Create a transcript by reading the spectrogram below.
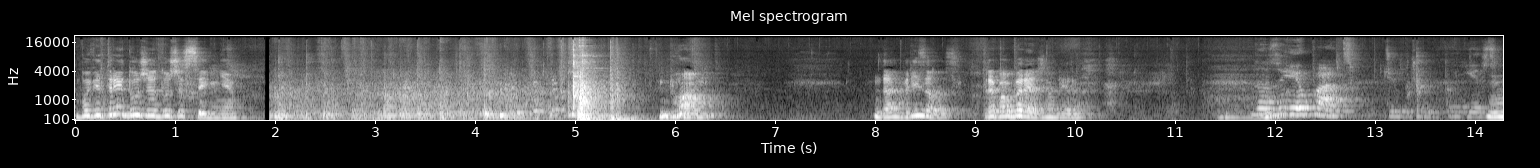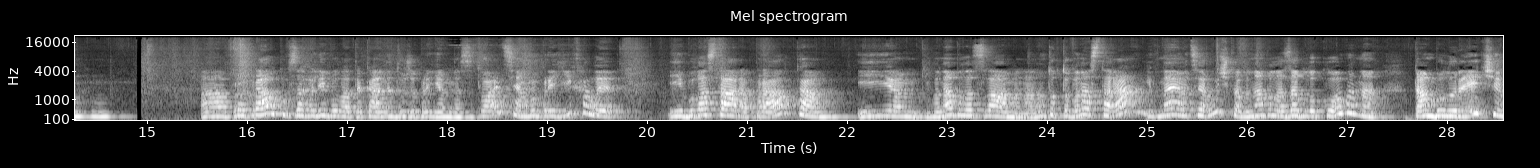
Бо вітри дуже-дуже сильні. Бам! Да, врізалась? Треба обережно, Ліра. Чуть-чуть. Угу. А, про пралку взагалі була така не дуже приємна ситуація. Ми приїхали, і була стара пралка, і ем, вона була зламана. Ну, тобто вона стара, і в неї оця ручка вона була заблокована. Там були речі,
